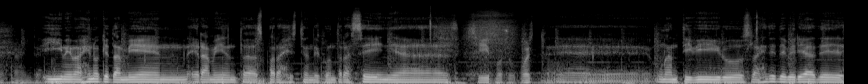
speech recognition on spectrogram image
Exactamente. Y me imagino que también herramientas para gestión de contraseñas, sí, por supuesto. eh, un antivirus. La gente debería de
